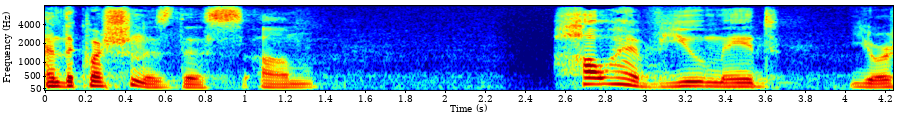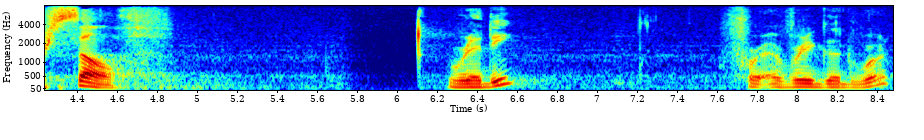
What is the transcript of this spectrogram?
And the question is this um, how have you made yourself ready for every good work?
